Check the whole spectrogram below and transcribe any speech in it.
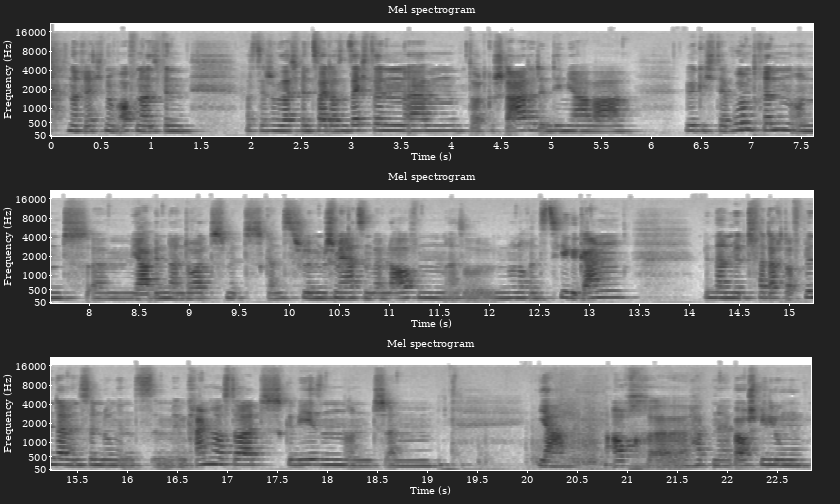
eine Rechnung offen. Also ich bin, du hast ja schon gesagt, ich bin 2016 ähm, dort gestartet, in dem Jahr war wirklich der Wurm drin und ähm, ja, bin dann dort mit ganz schlimmen Schmerzen beim Laufen, also nur noch ins Ziel gegangen bin dann mit Verdacht auf Blinddarmentzündung ins, im, im Krankenhaus dort gewesen und ähm, ja, auch äh, habe eine Bauchspiegelung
